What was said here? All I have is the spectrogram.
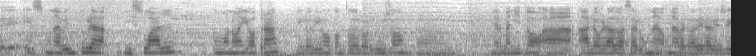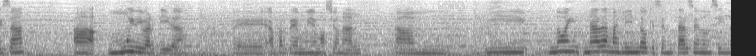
Eh, es una aventura visual como no hay otra, y lo digo con todo el orgullo. mi hermanito ha, logrado hacer una, verdadera belleza, ah, muy divertida, eh, aparte de muy emocional. y no hay nada más lindo que sentarse en un cine,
